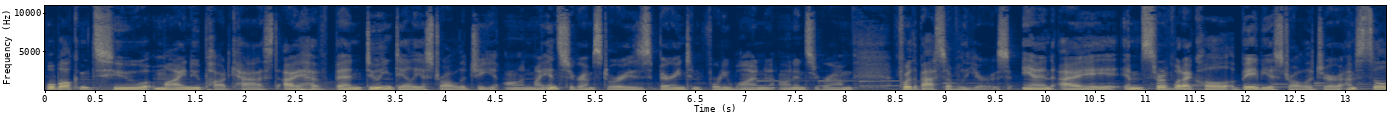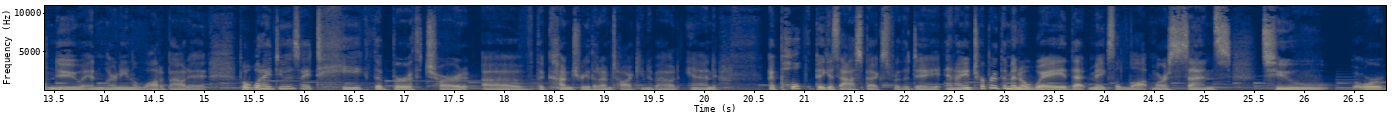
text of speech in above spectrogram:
Well, welcome to my new podcast. I have been doing daily astrology on my Instagram stories, Barrington41 on Instagram, for the past several years. And I am sort of what I call a baby astrologer. I'm still new and learning a lot about it. But what I do is I take the birth chart of the country that I'm talking about and I pull the biggest aspects for the day and I interpret them in a way that makes a lot more sense to, or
